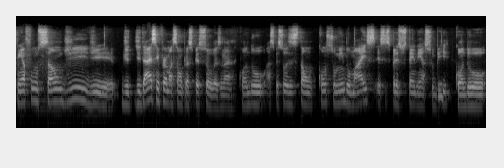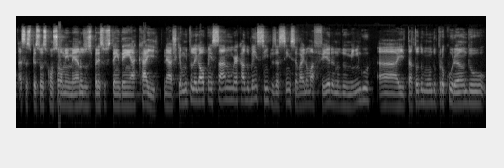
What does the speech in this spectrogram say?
têm a função de, de, de, de dar essa informação para as pessoas, né? Quando as pessoas estão consumindo mais, esses preços tendem a subir. Quando essas pessoas consomem menos, os preços tendem a cair, né? Acho que é muito legal pensar num mercado bem simples assim. Você vai numa feira no domingo uh, e tá todo mundo procurando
